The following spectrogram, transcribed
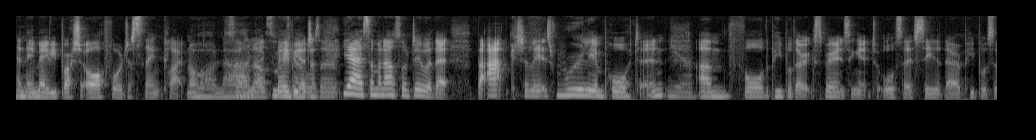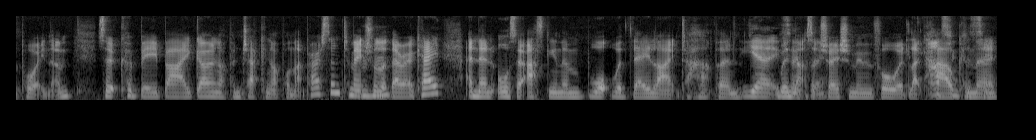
and they maybe brush it off or just think like, "Oh no, Mm. Someone like, maybe I just it." yeah, someone else will deal with it." But actually, it's really important Yeah. um, for the people that are experiencing it to also see that there are people supporting them. So it could be by going up and checking up on that person to make Mm-hmm. sure that they're okay, and then also asking them what would they like to happen Yeah, with that situation moving forward. Like how Asking can they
